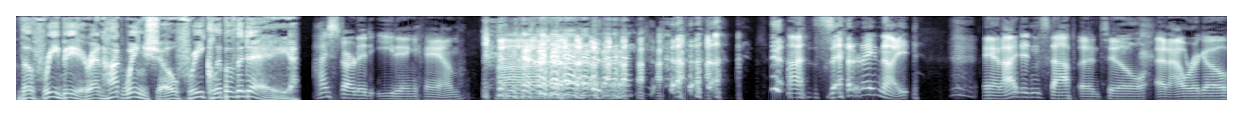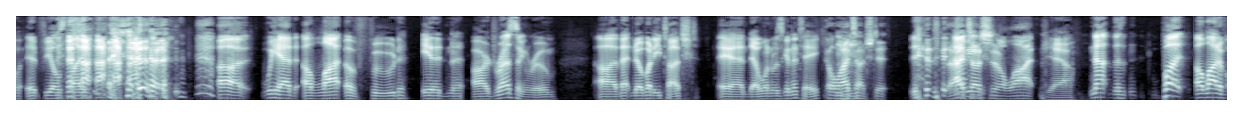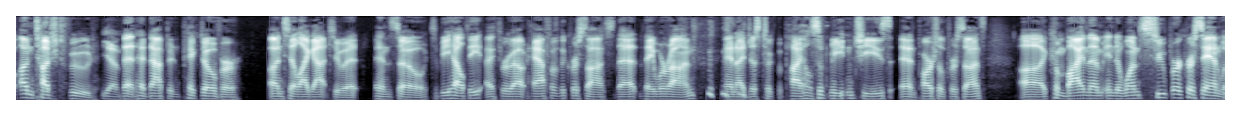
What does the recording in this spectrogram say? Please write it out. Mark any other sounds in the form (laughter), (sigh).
The free beer and hot wings show free clip of the day. I started eating ham (laughs) uh, (laughs) on Saturday night, and I didn't stop until an hour ago. It feels like (laughs) uh, we had a lot of food in our dressing room uh, that nobody touched, and no one was going to take. Oh, I touched it. I, I mean, touched it a lot. Yeah. not the, but a lot of untouched food Yeah. that had not been picked over until I got to it. And so, to be healthy, I threw out half of the croissants that they were on, (laughs) and I just took the piles of meat and cheese and partial croissants, uh, combined them into one super croissant,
